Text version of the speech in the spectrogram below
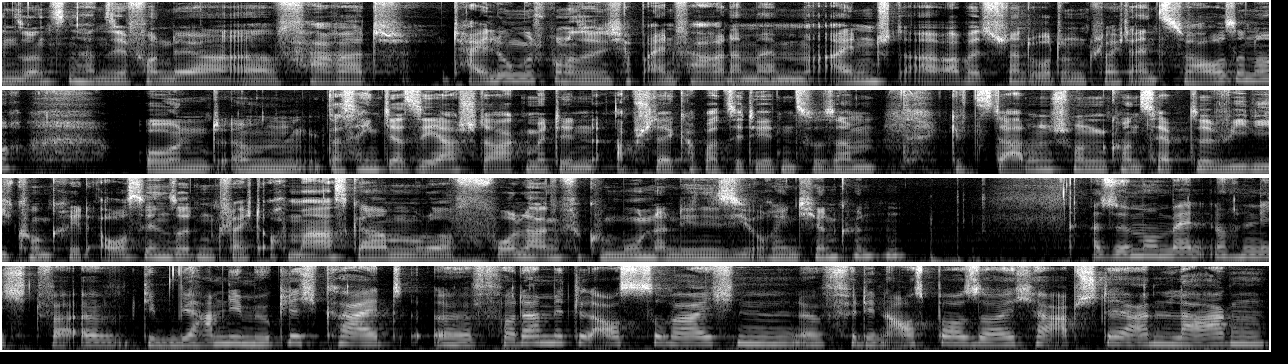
Ansonsten hatten Sie von der äh, Fahrradteilung gesprochen. Also ich habe ein Fahrrad an meinem einen Arbeitsstandort und vielleicht eins zu Hause noch. Und ähm, das hängt ja sehr stark mit den Abstellkapazitäten zusammen. Gibt es da dann schon Konzepte, wie die konkret aussehen sollten? Vielleicht auch Maßgaben oder Vorlagen für Kommunen, an denen Sie sich orientieren könnten? Also im Moment noch nicht. Äh, wir haben die Möglichkeit, äh, Fördermittel auszureichen äh, für den Ausbau solcher Abstellanlagen.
